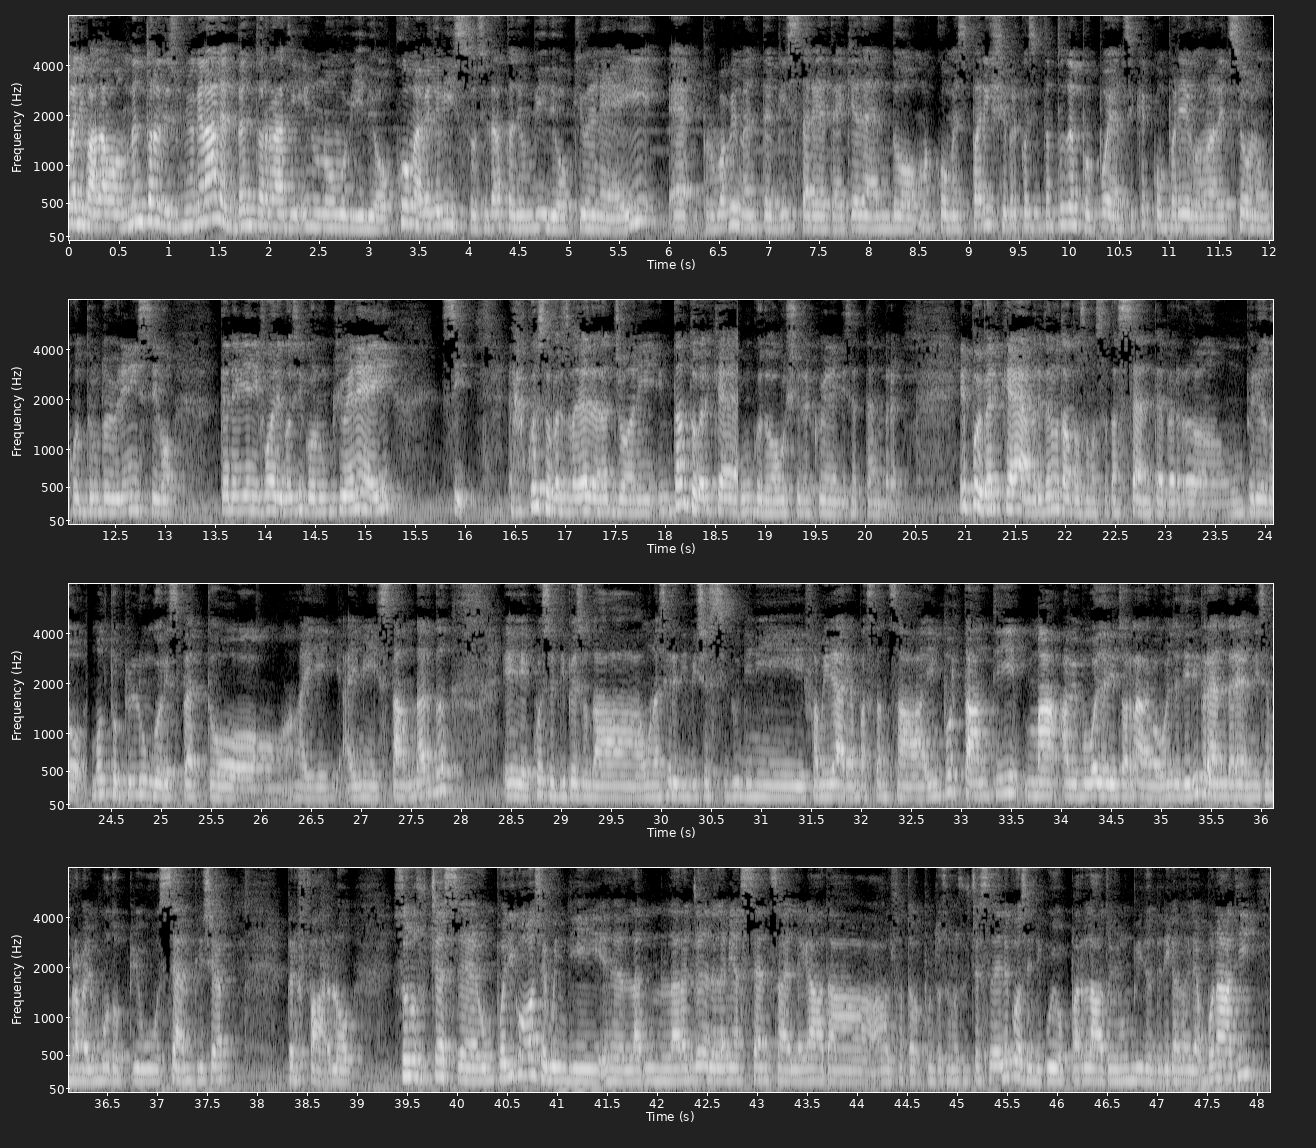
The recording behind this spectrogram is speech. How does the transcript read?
giovani Padawan, bentornati sul mio canale e bentornati in un nuovo video. Come avete visto si tratta di un video Q&A e probabilmente vi starete chiedendo ma come sparisci per così tanto tempo e poi anziché comparire con una lezione o un contenuto violinistico te ne vieni fuori così con un Q&A? Sì, questo per svariate ragioni. Intanto perché comunque doveva uscire il Q&A di settembre e poi perché avrete notato sono stata assente per uh, un periodo molto più lungo rispetto ai, ai miei standard e questo è dipeso da una serie di vicissitudini familiari abbastanza importanti, ma avevo voglia di tornare, avevo voglia di riprendere e mi sembrava il modo più semplice per farlo. Sono successe un po' di cose, quindi eh, la, la, ragione della mia assenza è legata al fatto che appunto sono successe delle cose di cui ho parlato in un video dedicato agli abbonati.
